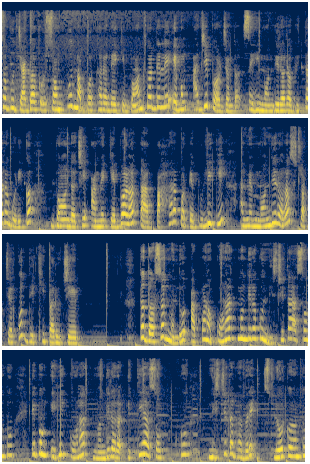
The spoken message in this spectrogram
ସବୁ ଜାଗାକୁ ସମ୍ପୂର୍ଣ୍ଣ ପଥର ଦେଇକି ବନ୍ଦ କରିଦେଲେ ଏବଂ ଆଜି ପର୍ଯ୍ୟନ୍ତ ସେହି ମନ୍ଦିରର ଭିତର ଗୁଡ଼ିକ ବନ୍ଦ ଅଛି। ଆମେ କେବଳ ତା ବାହାର ପଟେ ବୁଲିକି ଆମେ ମନ୍ଦିରର ଷ୍ଟ୍ରକ୍ଚରକୁ ଦେଖିପାରୁଛେ। ତ ଦର୍ଶକ ବନ୍ଧୁ ଆପଣ କୋଣାର୍କ ମନ୍ଦିରକୁ ନିଶ୍ଚିତ ଆସନ୍ତୁ ଏବଂ ଏହି କୋଣାର୍କ ମନ୍ଦିରର ଇତିହାସକୁ ନିଶ୍ଚିତ ଭାବରେ ଏକ୍ସପ୍ଲୋର କରନ୍ତୁ।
